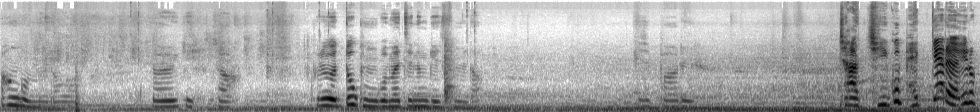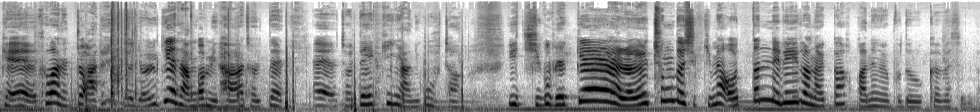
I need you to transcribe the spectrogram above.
한 겁니다. 와. 여기 자 그리고 또 궁금해지는 게 있습니다 28일 자 지구 100개를 이렇게 소환했죠 아 이거 열기에서 한 겁니다 절대 예, 절대 해킹이 아니고 자 이 지구 100개를 충돌시키면 어떤 일이 일어날까 반응을 보도록 하겠습니다.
